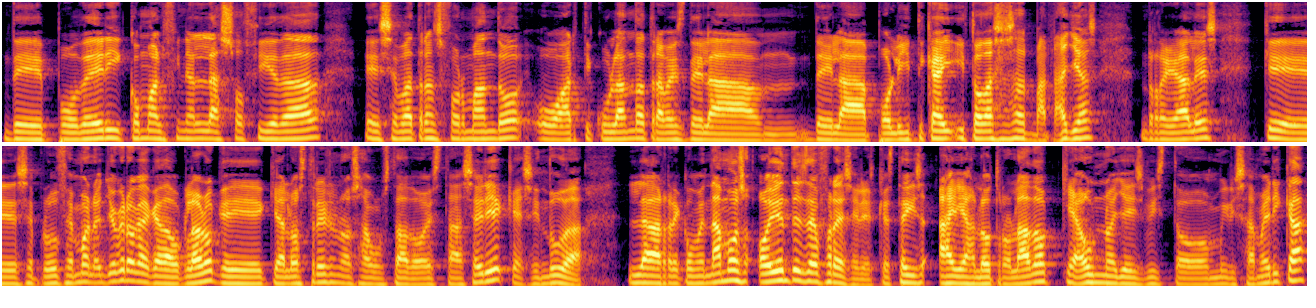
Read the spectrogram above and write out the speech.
de poder y cómo al final la sociedad eh, se va transformando o articulando a través de la, de la política y, todas esas batallas reales que se producen. Bueno, yo creo que ha quedado claro que, que, a los tres nos ha gustado esta serie, que sin duda la recomendamos. Oyentes de de Series, que estéis ahí al otro lado, que aún no hayáis visto Mirs América,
